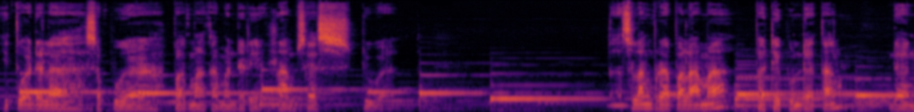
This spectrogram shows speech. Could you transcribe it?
Itu adalah sebuah pemakaman dari Ramses II. Selang berapa lama, badai pun datang dan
